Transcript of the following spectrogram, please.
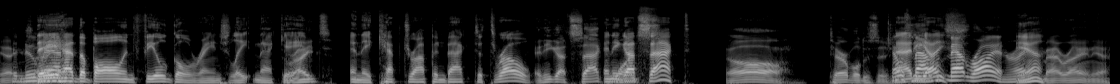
yeah, The exactly. They man- had the ball in field goal range late in that game, Right. And they kept dropping back to throw, and he got sacked. and he got sacked. Oh, terrible decision. That was Matt, Ice. Matt Ryan, right? Yeah, Matt Ryan, yeah.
